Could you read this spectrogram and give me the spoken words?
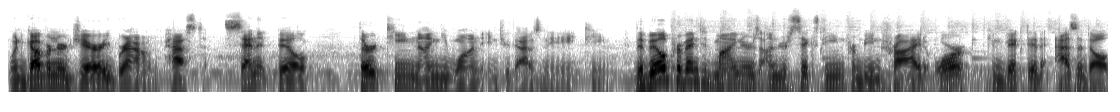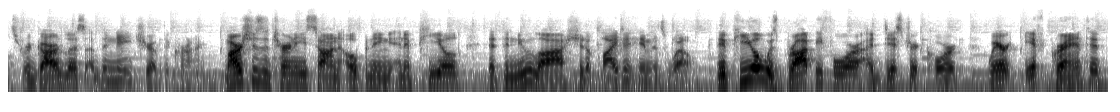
when Governor Jerry Brown passed Senate Bill 1391 in 2018. The bill prevented minors under 16 from being tried or convicted as adults regardless of the nature of the crime. Marsh's attorney saw an opening and appealed that the new law should apply to him as well. The appeal was brought before a district court where, if granted,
